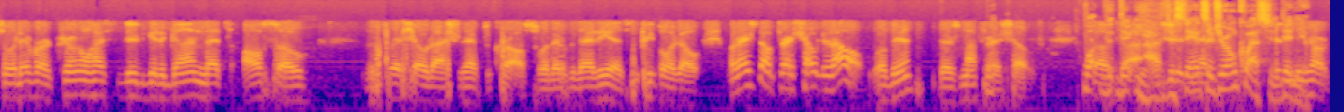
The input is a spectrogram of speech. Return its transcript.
So whatever a criminal has to do to get a gun, that's also the threshold I should have to cross, whatever that is. And people will go, "Well, there's no threshold at all." Well, then there's my threshold. Well, th- I you just answered your own question, didn't you? Hard,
